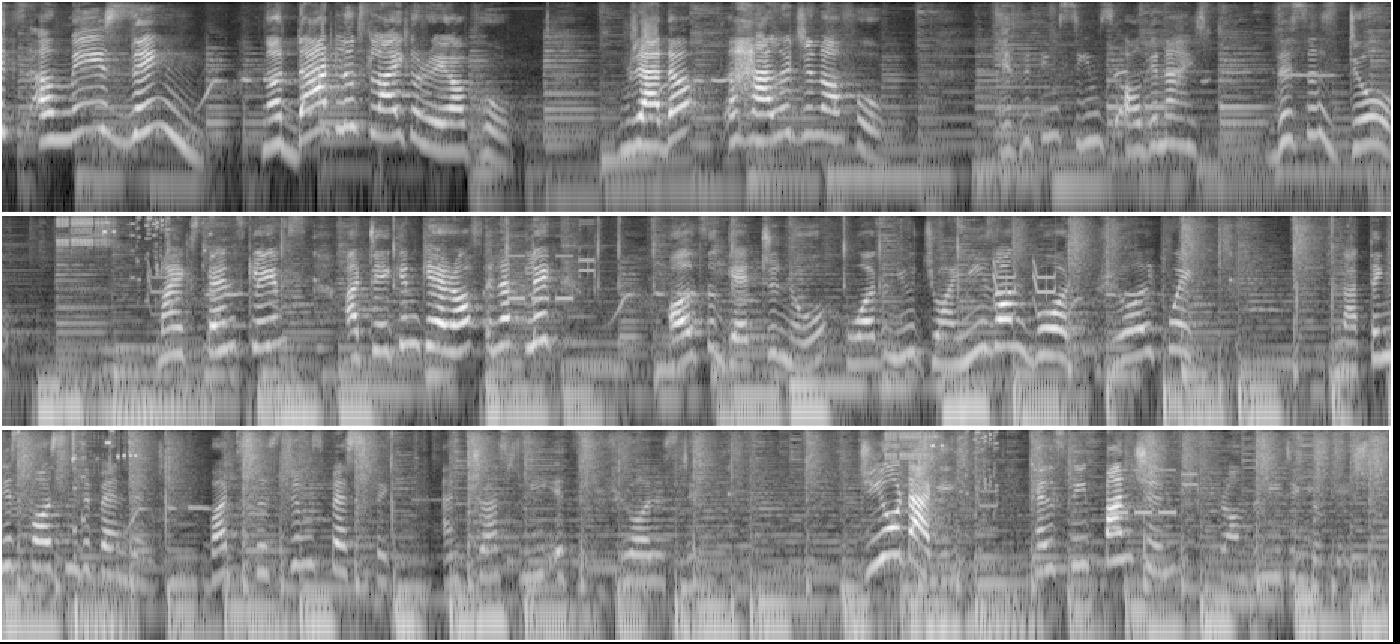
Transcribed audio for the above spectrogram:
It's amazing! Now that looks like a ray of hope. Rather, a halogen of hope. Everything seems organized. This is dope. My expense claims are taken care of in a click. Also get to know who are the new joinees on board real quick. Nothing is person dependent but system specific and trust me it's realistic. Geotagging helps me punch in from the meeting location.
